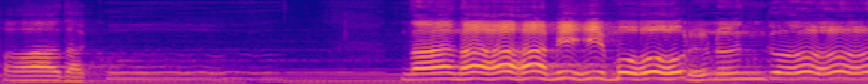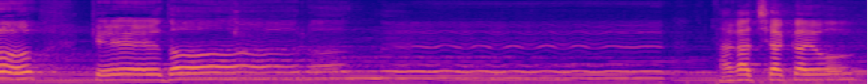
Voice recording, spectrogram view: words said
받았고 나 남이 모르는 것 깨달았네 다 같이 할까요?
